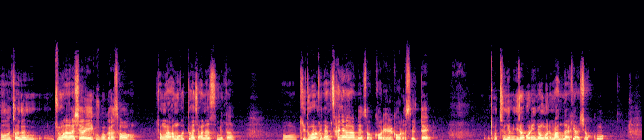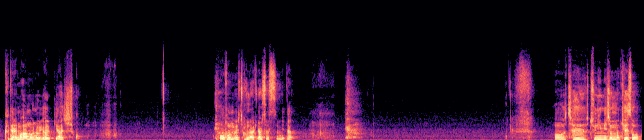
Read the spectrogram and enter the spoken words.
어, 저는 중앙아시아 A국을 가서 정말 아무것도 하지 않았습니다. 어, 기도와 그냥 찬양하면서 거리를 걸었을 때 어, 주님 잃어버린 영혼을 만나게 하셨고 그들의 마음을 열게 하시고 복음을 전하게 하셨습니다. 어, 제 주님이 정말 계속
